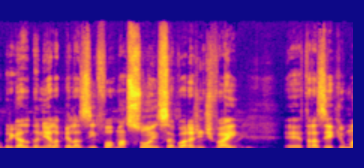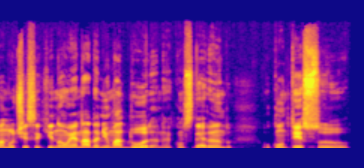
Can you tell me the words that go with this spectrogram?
Obrigado, Daniela, pelas informações. Agora a gente vai é, trazer aqui uma notícia que não é nada animadora, né? considerando o contexto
